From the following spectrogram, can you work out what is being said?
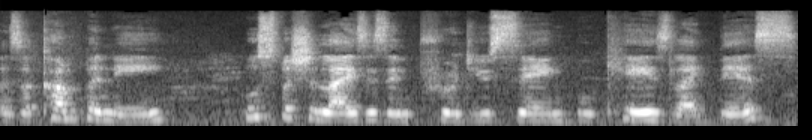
is a company who specializes in producing bouquets like this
